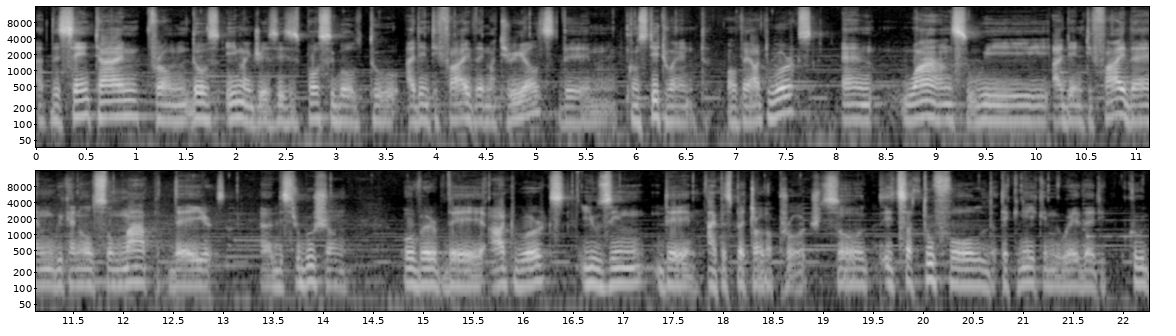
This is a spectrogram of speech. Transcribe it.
At the same time, from those images, it is possible to identify the materials, the um, constituent of the artworks, and once we identify them, we can also map their uh, distribution over the artworks using the hyperspectral approach. So it's a twofold technique in the way that it could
